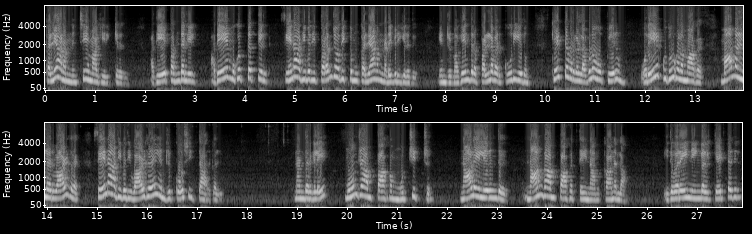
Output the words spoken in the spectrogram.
கல்யாணம் நிச்சயமாகி இருக்கிறது அதே பந்தலில் அதே முகூர்த்தத்தில் சேனாதிபதி பரஞ்சோதிக்கும் கல்யாணம் நடைபெறுகிறது என்று மகேந்திர பல்லவர் கூறியதும் கேட்டவர்கள் அவ்வளவு பேரும் ஒரே குதூகலமாக மாமல்லர் வாழ்க சேனாதிபதி வாழ்க என்று கோஷித்தார்கள். நண்பர்களே மூன்றாம் பாகம் முற்றிற்று. நாளையிலிருந்து நான்காம் பாகத்தை நாம் காணலாம். இதுவரை நீங்கள் கேட்டதில்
